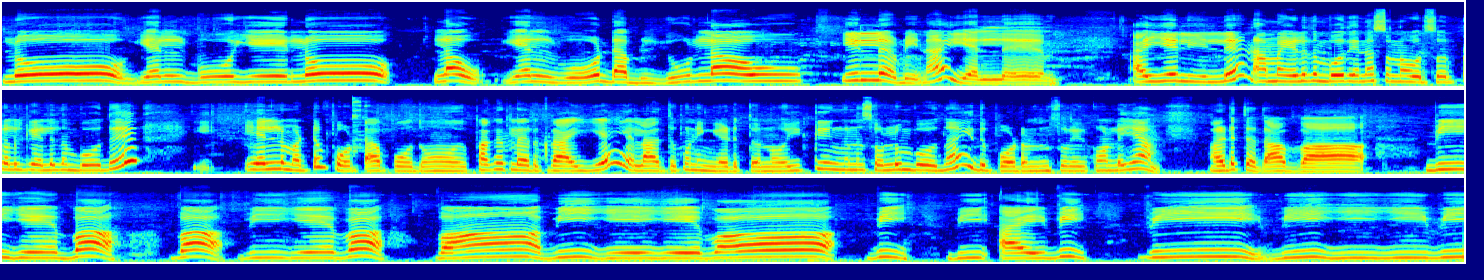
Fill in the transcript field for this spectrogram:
லோ எல் போ ஏ லோ. லவ் எல்ஓ டபிள்யூ லவ். இல்லை அப்படின்னா எல்லு. ஐஎல் இல்லை. நம்ம எழுதும்போது என்ன சொன்னோம்? ஒரு சொற்களுக்கு எழுதும்போது எல் மட்டும் போட்டால் போதும். பக்கத்தில் இருக்கிற ஐயை எல்லாத்துக்கும் நீங்கள் எடுத்தணும் இக்கு இங்கன்னு சொல்லும்போது தான் இது போடணும்னு சொல்லியிருக்கோம் இல்லையா? அடுத்ததா வா. விஏ வா. வா. விஏ வா. வா. வி ஏ ஏ வா. V. V V. V V V.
